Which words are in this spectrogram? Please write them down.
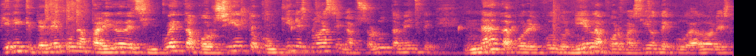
tienen que tener una paridad del 50% con quienes no hacen absolutamente nada por el fútbol, ni en la formación de jugadores,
